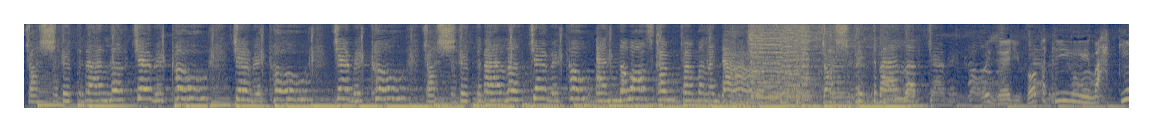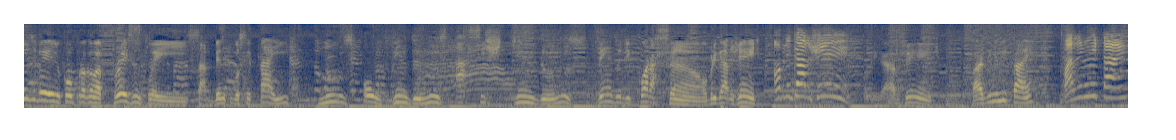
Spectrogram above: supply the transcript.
Joshua did the battle of Jericho, Jericho, Jericho. Joshua did the battle of Jericho, and the walls come tumbling down. Pois é, de volta aqui, Marquinhos veio com o programa Praise and Play, sabendo que você tá aí nos ouvindo, nos assistindo, nos vendo de coração. Obrigado, gente. Obrigado, gente. Obrigado, gente. De me imitar, hein? Pode me imitar, hein?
